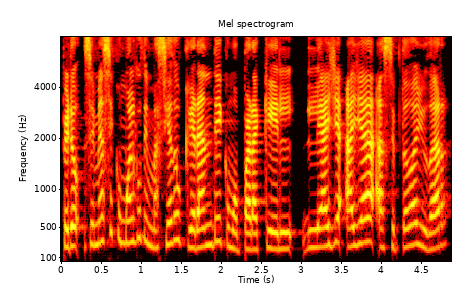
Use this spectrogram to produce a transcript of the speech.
pero se me hace como algo demasiado grande como para que él le haya, haya aceptado ayudar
